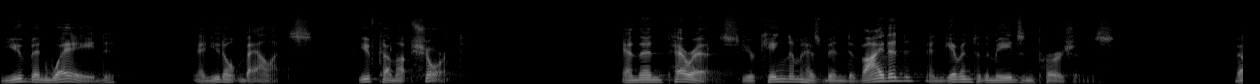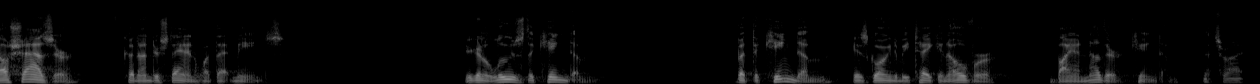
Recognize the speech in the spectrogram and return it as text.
You've been weighed and you don't balance. You've come up short. And then Peres, your kingdom has been divided and given to the Medes and Persians. Belshazzar could understand what that means. You're going to lose the kingdom, but the kingdom is going to be taken over by another kingdom. That's right.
